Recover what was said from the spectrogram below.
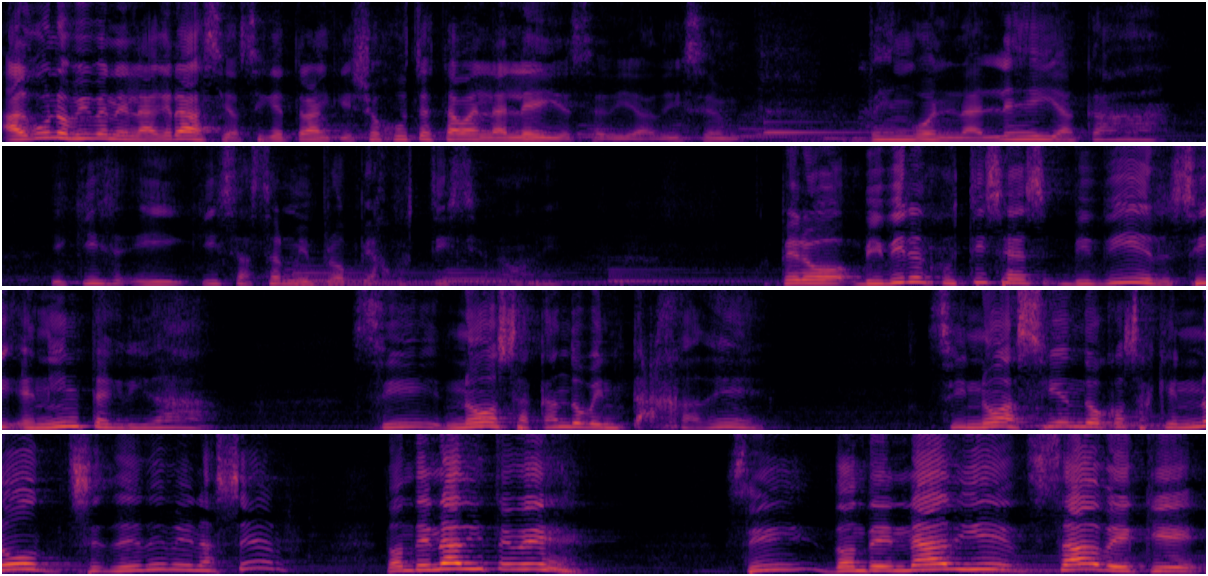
Algunos viven en la gracia, así que tranqui. Yo justo estaba en la ley ese día. Dicen, vengo en la ley acá y quise, hacer mi propia justicia. ¿no? Pero vivir en justicia es vivir ¿sí? en integridad, ¿sí? no sacando ventaja de, ¿sí? no haciendo cosas que no se deben hacer, donde nadie te ve, ¿sí? donde nadie sabe que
